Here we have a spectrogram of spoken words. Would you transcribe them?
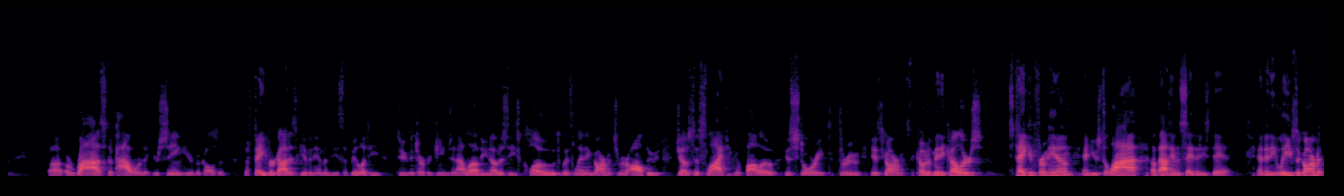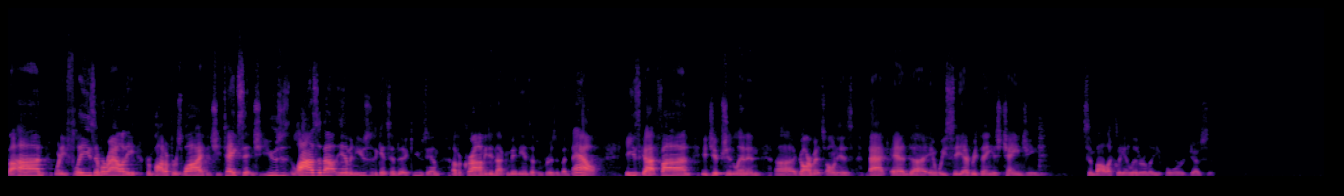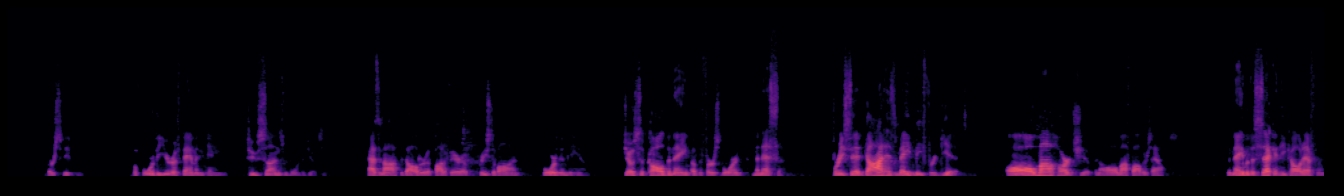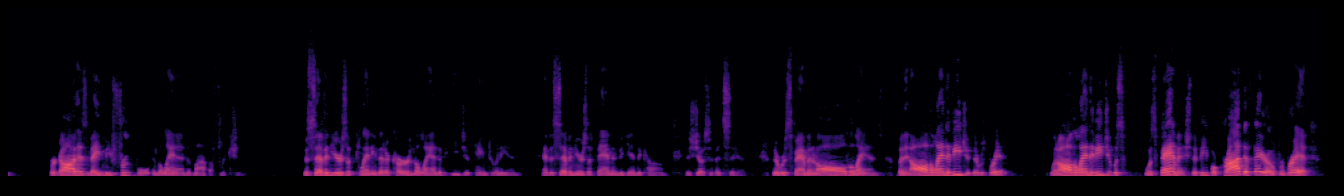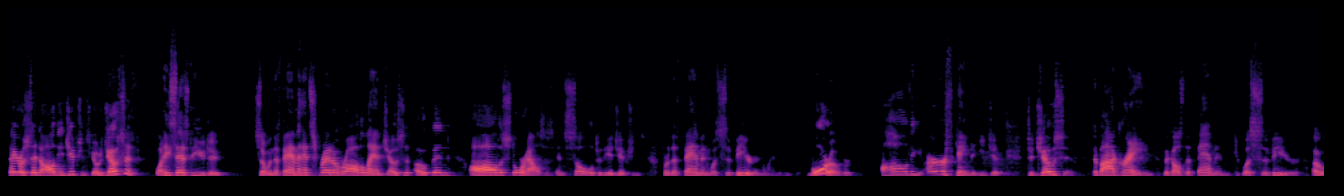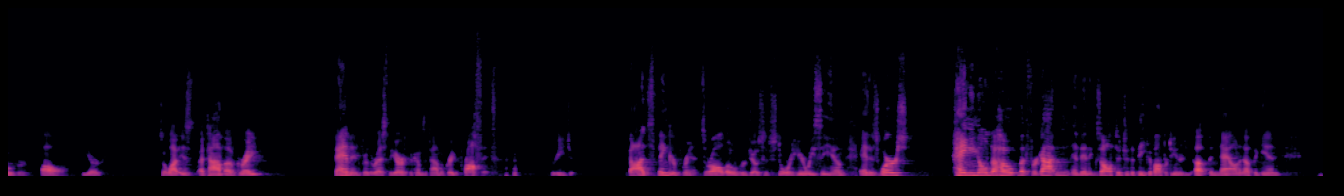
uh, rise to power that you're seeing here because of the favor God has given him and this ability to interpret dreams. And I love that you notice he's clothed with linen garments. Remember, all through Joseph's life, you can follow his story through his garments. The coat of many colors, it's taken from him and used to lie about him and say that he's dead. And then he leaves the garment behind when he flees immorality from Potiphar's wife, and she takes it and she uses lies about him and uses it against him to accuse him of a crime he did not commit, and he ends up in prison. But now he's got fine Egyptian linen uh, garments on his back, and uh, and we see everything is changing symbolically and literally for Joseph. Verse 50. Before the year of famine came, two sons were born to Joseph. Asenath, the daughter of Potiphar, priest of On, bore them to him. Joseph called the name of the firstborn Manasseh, for he said, God has made me forget all my hardship and all my father's house. The name of the second he called Ephraim, for God has made me fruitful in the land of my affliction. The seven years of plenty that occurred in the land of Egypt came to an end, and the seven years of famine began to come, as Joseph had said. There was famine in all the lands, but in all the land of Egypt there was bread. When all the land of Egypt was, was famished, the people cried to Pharaoh for bread. Pharaoh said to all the Egyptians, Go to Joseph. What he says do you do? So when the famine had spread over all the land, Joseph opened all the storehouses and sold to the Egyptians, for the famine was severe in the land of Egypt. Moreover, all the earth came to Egypt to Joseph to buy grain because the famine was severe over all the earth. So, what is a time of great famine for the rest of the earth becomes a time of great profit for Egypt. God's fingerprints are all over Joseph's story. Here we see him at his worst, hanging on to hope but forgotten, and then exalted to the peak of opportunity, up and down and up again.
